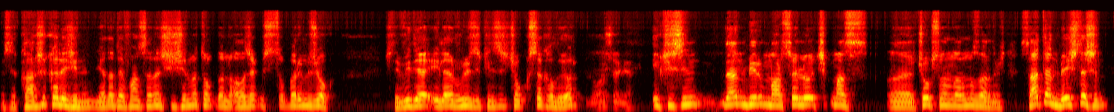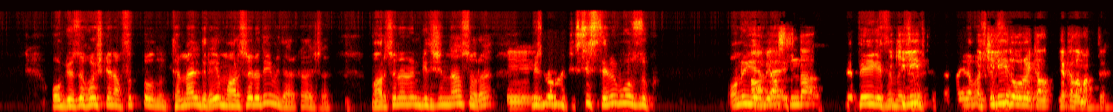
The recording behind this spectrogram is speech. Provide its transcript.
Mesela karşı kalecinin ya da defansların şişirme toplarını alacak bir stoperimiz yok. İşte Vidya ile Ruiz ikilisi çok kısa kalıyor. Doğru söylüyor. İkisinden bir Marcelo çıkmaz. Ee, çok sorunlarımız var demiş. Zaten Beşiktaş'ın o göze hoş gelen futbolun temel direği Marcelo değil miydi arkadaşlar? Marcelo'nun gidişinden sonra Ee, biz oradaki sistemi bozduk. Onun yerine abi aslında Pepe'yi getirmeye ikiliyi- İkiliyi doğru yakal- yakalamaktı.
